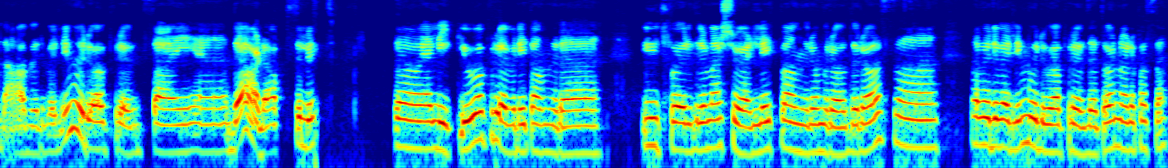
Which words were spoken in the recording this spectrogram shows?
det har vært veldig moro å prøve seg. Det har det absolutt. Så jeg liker jo å prøve litt andre Utfordre meg sjøl litt på andre områder òg. Så det har vært veldig moro å ha prøvd et år når det passer.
